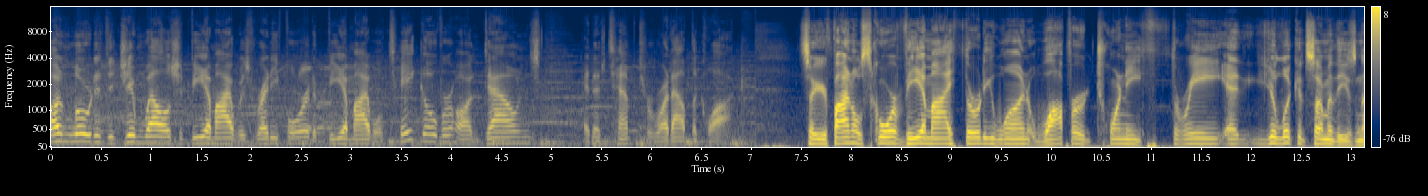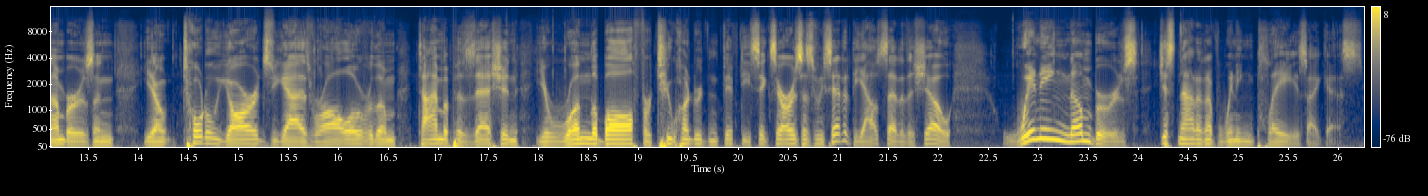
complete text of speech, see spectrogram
unload it to Jim Welsh, and VMI was ready for it. And VMI will take over on downs and attempt to run out the clock. So your final score: VMI 31, Wofford 23. Uh, you look at some of these numbers, and you know total yards. You guys were all over them. Time of possession. You run the ball for 256 yards, as we said at the outset of the show. Winning numbers, just not enough winning plays, I guess.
